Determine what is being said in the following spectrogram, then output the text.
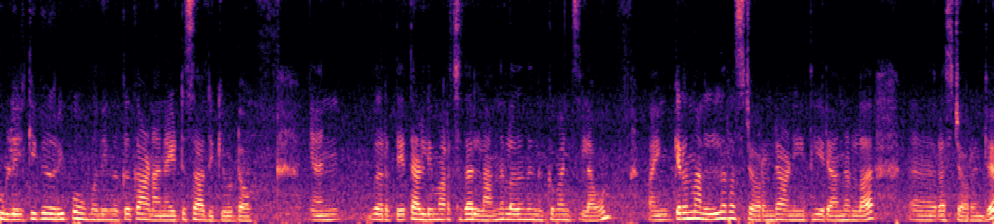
ഉള്ളിലേക്ക് കയറി പോകുമ്പോൾ നിങ്ങൾക്ക് കാണാനായിട്ട് സാധിക്കും കേട്ടോ ഞാൻ വെറുതെ തള്ളി മറിച്ചതല്ല എന്നുള്ളത് നിങ്ങൾക്ക് മനസ്സിലാവും. ഭയങ്കര നല്ല റെസ്റ്റോറന്റാണ് ഈ തീര എന്നുള്ള റെസ്റ്റോറന്റ്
